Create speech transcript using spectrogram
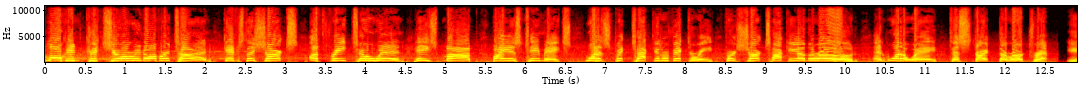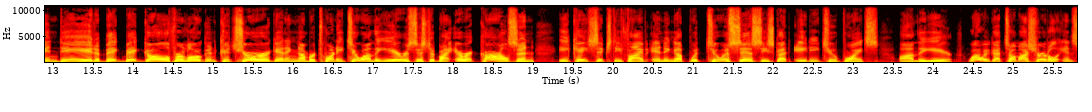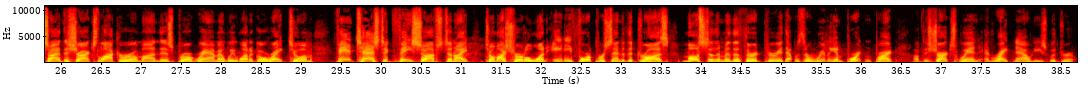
Logan Couture in overtime gives the Sharks a 3 2 win. He's mobbed by his teammates. What a spectacular victory for Sharks hockey on the road. And what a way to start the road trip. Indeed, a big, big goal for Logan Couture, getting number 22 on the year, assisted by Erik Karlsson. EK65 ending up with two assists. He's got 82 points on the year. Well, we've got Tomas Hertl inside the Sharks locker room on this program, and we want to go right to him. Fantastic face-offs tonight. Tomas Hertl won 84% of the draws, most of them in the third period. That was a really important part of the Sharks' win, and right now he's with Drew.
